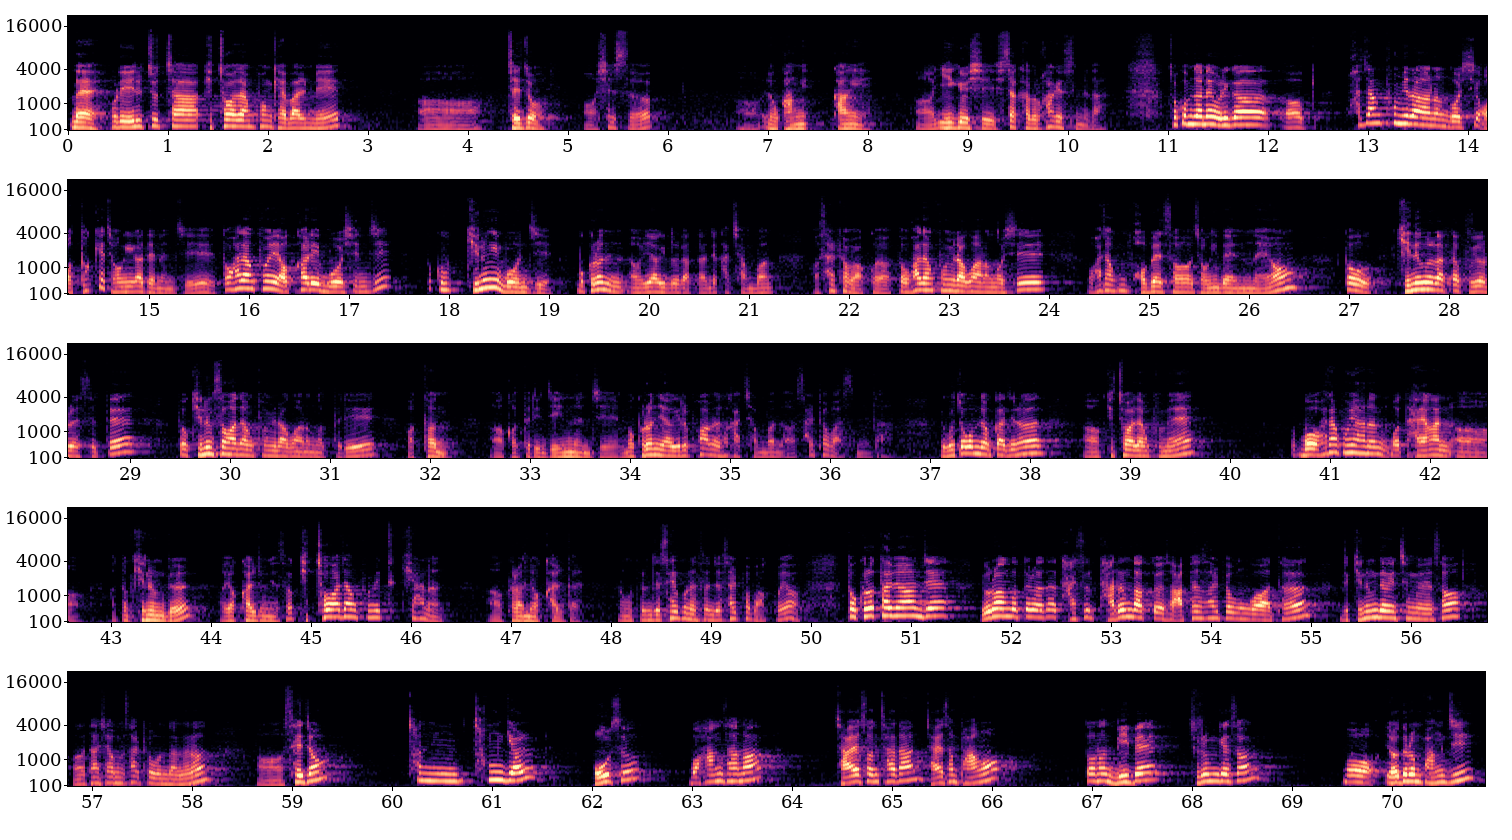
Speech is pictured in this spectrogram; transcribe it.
네, 우리 1주차 기초화장품 개발 및 어, 제조 어, 실습 어, 요 강의, 강의 어, 2교시 시작하도록 하겠습니다. 조금 전에 우리가 어, 화장품이라는 것이 어떻게 정의가 되는지 또 화장품의 역할이 무엇인지 또 그 기능이 뭔지 뭐 그런 어, 이야기들 갖다 이제 같이 한번 어, 살펴봤고요. 또 화장품이라고 하는 것이 화장품 법에서 정의된 내용 또 기능을 갖다 부여를 했을 때 또 기능성 화장품이라고 하는 것들이 어떤 어, 것들이 이제 있는지 뭐 그런 이야기를 포함해서 같이 한번 어, 살펴봤습니다. 그리고 조금 전까지는 어, 기초 화장품의 뭐 화장품이 하는 뭐 다양한 어, 어떤 기능들 어, 역할 중에서 기초 화장품이 특히 하는 어, 그런 역할들 그런 것들을 이제 세분해서 이제 살펴봤고요. 또 그렇다면 이제 이러한 것들을 갖다 다시 다른 각도에서 앞에서 살펴본 것 같은 이제 기능적인 측면에서 어, 다시 한번 살펴본다면은 어, 세정, 천, 청결, 보습, 뭐 항산화, 자외선 차단, 자외선 방어, 또는 미배, 주름 개선, 뭐 여드름 방지,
